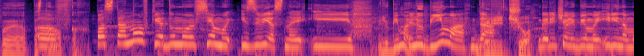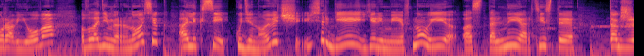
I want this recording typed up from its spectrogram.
в постановках? В постановке, я думаю, всем известна и... Любимая? Любима, да. Горячо. Горячо любимая Ирина Муравьева, Владимир Носик, Алексей Кудинович и Сергей Еремеев. Ну и остальные артисты также,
